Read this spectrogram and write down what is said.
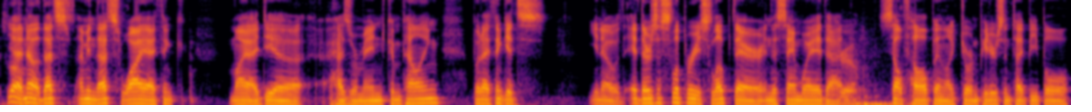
as Yeah, well. no, that's I mean that's why I think my idea has remained compelling, but I think it's you know, it, there's a slippery slope there in the same way that self-help and like Jordan Peterson type people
